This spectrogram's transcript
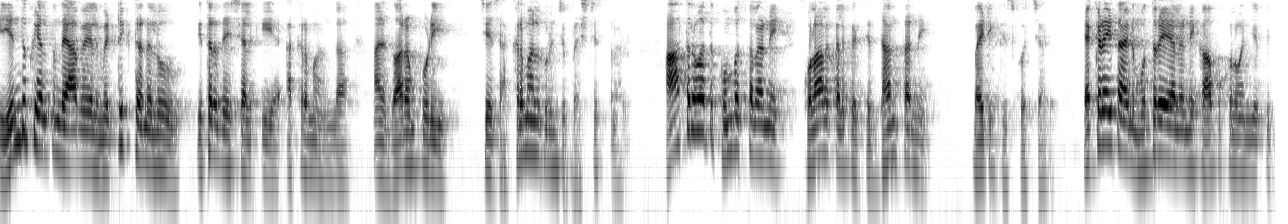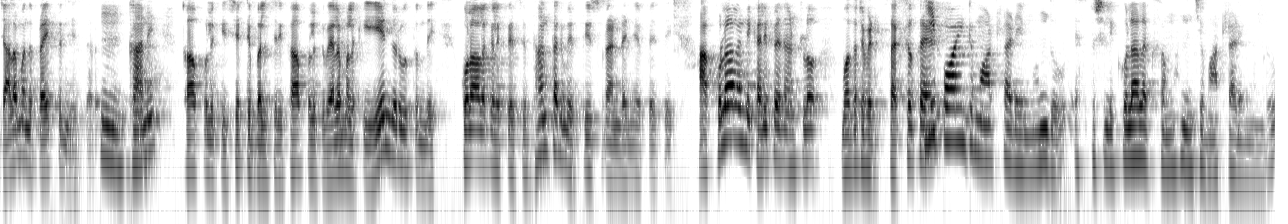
ఎందుకు వెళ్తుంది యాభై వేల మెట్రిక్ టన్నులు ఇతర దేశాలకి అక్రమంగా అని ద్వారంపూడి చేసే అక్రమాల గురించి ప్రశ్నిస్తున్నాడు. ఆ తర్వాత కుంభస్థలాన్ని కులాలు కలిపే సిద్ధాంతాన్ని బయటికి తీసుకొచ్చాడు. ఎక్కడైతే ఆయన ముద్ర వేయాలని కాపు కులం అని చెప్పి చాలామంది ప్రయత్నం చేశారు. కానీ కాపులకి శెట్టి బలిచిరి కాపులకి వెలమలకి ఏం జరుగుతుంది? కులాలు కలిపే సిద్ధాంతాన్ని మీరు తీసుకురండి అని చెప్పేసి ఆ కులాలని కలిపే దాంట్లో మొదటి పెడితే సక్సెస్ ఈ పాయింట్ మాట్లాడే ముందు ఎస్పెషల్లీ కులాలకు సంబంధించి మాట్లాడే ముందు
